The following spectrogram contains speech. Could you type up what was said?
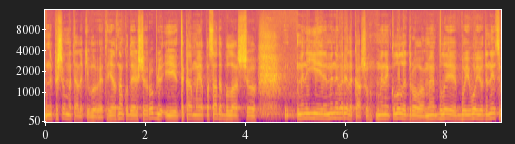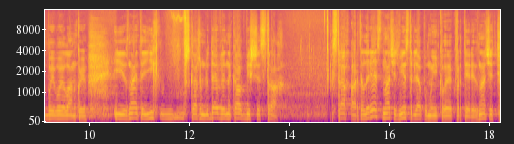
не прийшов метеликів ловити. Я знав, куди я що роблю, і така моя посада була, що ми не, її, ми не варили кашу, ми не кололи дрова, ми були бойовою одиницею, бойовою ланкою. І знаєте, їх, скажімо, людей виникав більше страх. Страх артилерист, значить, він стріляв по моїй квартирі. Значить,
